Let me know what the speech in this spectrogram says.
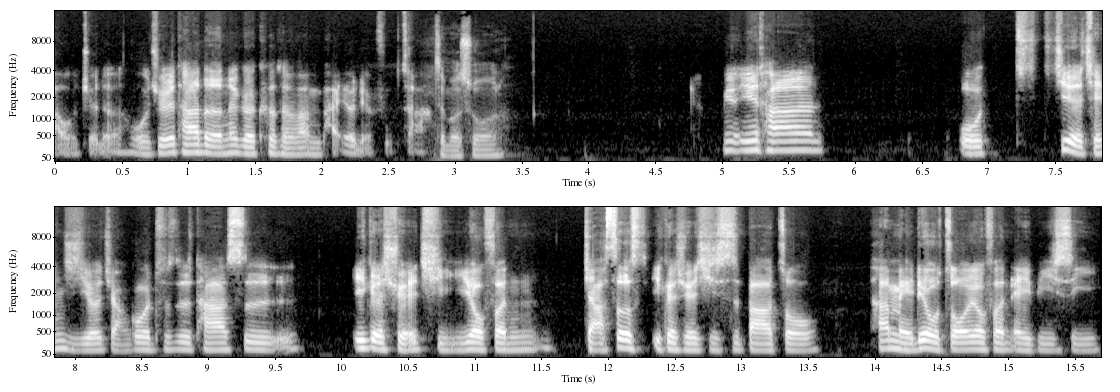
啊，我觉得。我觉得他的那个课程安排有点复杂。怎么说呢？因为因为他。我记得前几集有讲过，就是它是一个学期又分，假设一个学期十八周，它每六周又分 A、B、C，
